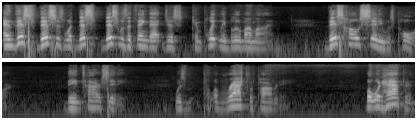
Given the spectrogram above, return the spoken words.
And this, this is what this, this was the thing that just completely blew my mind. This whole city was poor. The entire city was racked with poverty. But what happened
